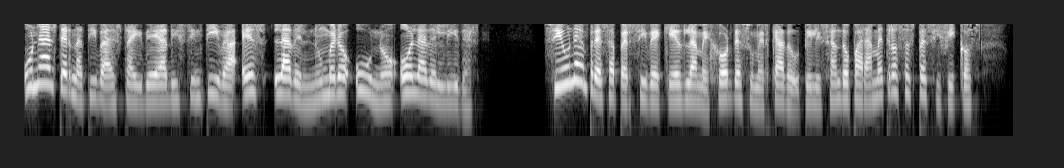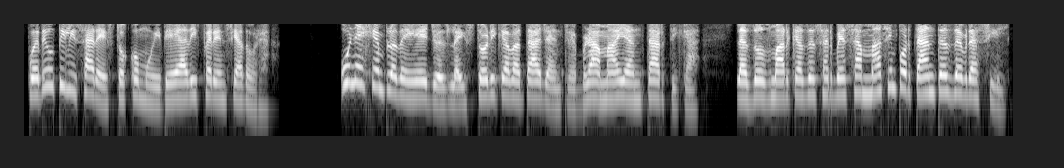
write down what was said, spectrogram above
Una alternativa a esta idea distintiva es la del número uno o la del líder. Si una empresa percibe que es la mejor de su mercado utilizando parámetros específicos, puede utilizar esto como idea diferenciadora. Un ejemplo de ello es la histórica batalla entre Brahma y Antártica, las dos marcas de cerveza más importantes de Brasil.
